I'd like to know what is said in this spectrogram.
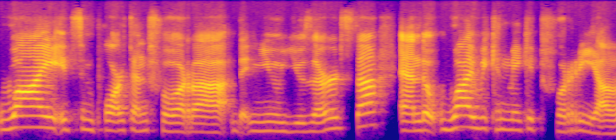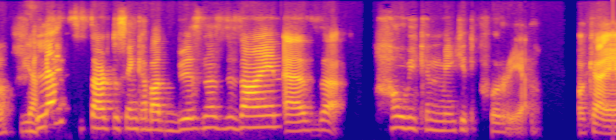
why it's important for uh, the new users, uh, and why we can make it for real. Yeah. Let's start to think about business design as uh, how we can make it for real. Okay.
